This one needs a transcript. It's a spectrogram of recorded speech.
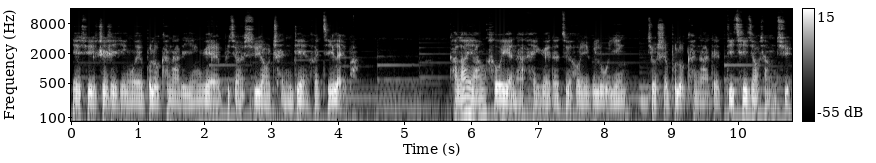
也许这是因为布鲁克纳的音乐比较需要沉淀和积累吧。卡拉扬和维也纳爱乐的最后一个录音就是布鲁克纳的第七交响曲，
